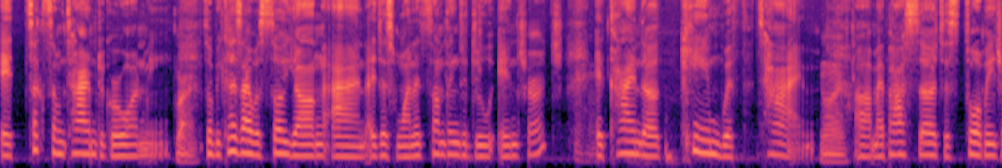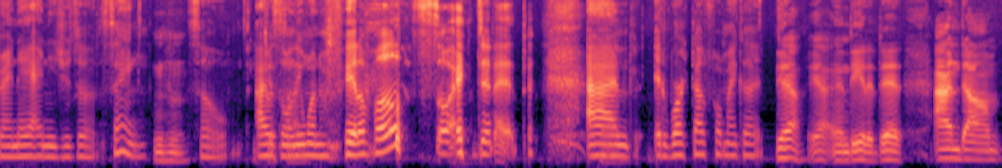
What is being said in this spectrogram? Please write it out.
it took some time to grow on me. Right. So because I was so young and I just wanted something to do in church, it kind of came with time. Mm-hmm. Right. Uh, my pastor just told me, Draine, I need you to sing. So I was the only one available, so I did it, and it worked out for my good. Yeah, yeah, indeed it did. And um,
